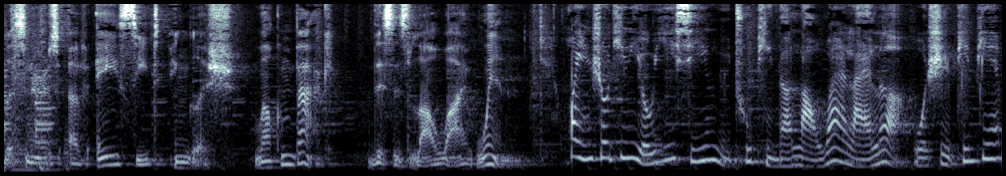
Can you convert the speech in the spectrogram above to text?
listeners of A Seat English. Welcome back. This is Lao Wai Win. 欢迎收听由一席英语出品的《老外来了》，我是翩翩。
